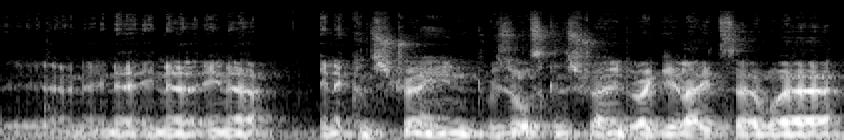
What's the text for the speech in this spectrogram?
in a in a in a in a constrained, resource constrained regulator where,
